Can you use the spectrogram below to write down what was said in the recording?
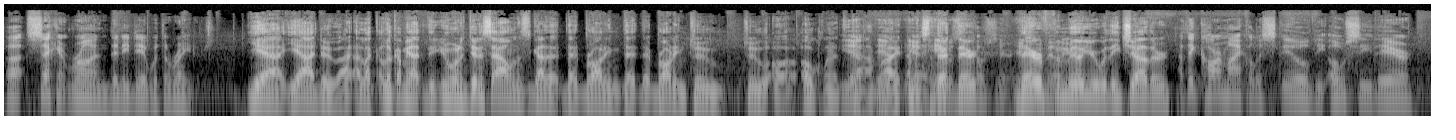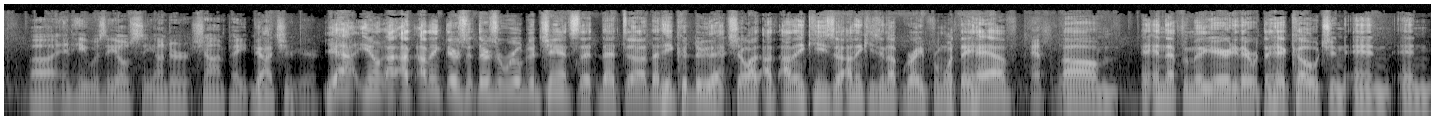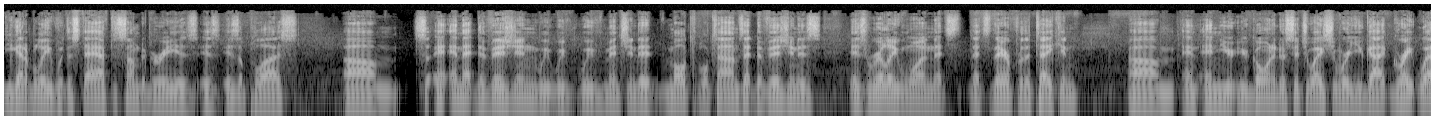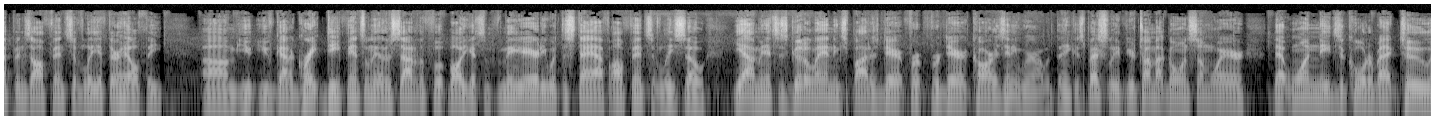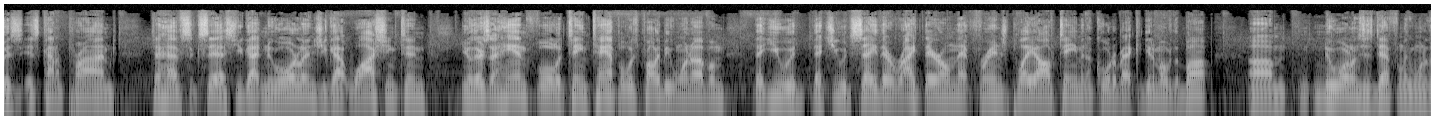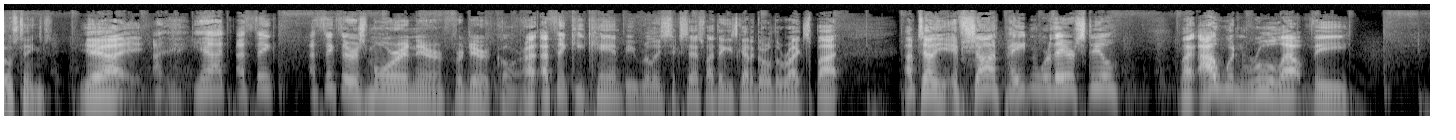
uh, second run than he did with the Raiders? Yeah, yeah, I do. I, I like look. I mean, I, you know, when Dennis Allen is the guy that, that brought him that, that brought him to to uh, Oakland at the Yeah, time, yeah, right? I yeah, mean, so they're they're. He's they're familiar. familiar with each other. I think Carmichael is still the OC there, uh, and he was the OC under Sean Payton. Got you. for a year. Yeah, you know, I, I think there's a, there's a real good chance that that uh, that he could do that. So I, I, think he's a, I think he's an upgrade from what they have. Absolutely. Um, and, and that familiarity there with the head coach and and and you got to believe with the staff to some degree is is is a plus. Um, so and, and that division we, we've we've mentioned it multiple times. That division is is really one that's that's there for the taking. Um, and and you're, you're going into a situation where you got great weapons offensively if they're healthy. Um, you, you've got a great defense on the other side of the football. You got some familiarity with the staff offensively. So, yeah, I mean, it's as good a landing spot as Derek for, for Derek Carr as anywhere, I would think, especially if you're talking about going somewhere that one needs a quarterback, two is, is kind of primed to have success. You got New Orleans, you got Washington. You know, there's a handful of team. Tampa would probably be one of them that you would that you would say they're right there on that fringe playoff team, and a quarterback could get them over the bump. Um, New Orleans is definitely one of those teams. Yeah, I, I, yeah. I, I think I think there's more in there for Derek Carr. I, I think he can be really successful. I think he's got to go to the right spot. I'll tell you, if Sean Payton were there still, like I wouldn't rule out the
